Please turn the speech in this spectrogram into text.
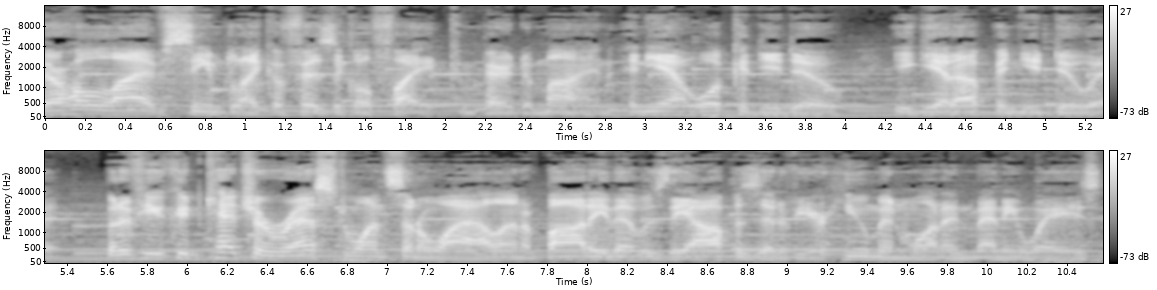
Their whole lives seemed like a physical fight compared to mine, and yet what could you do? You get up and you do it. But if you could catch a rest once in a while in a body that was the opposite of your human one in many ways,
